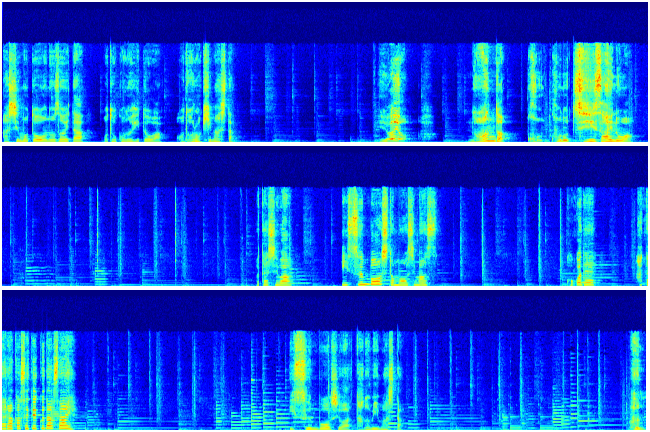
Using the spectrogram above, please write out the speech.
足元を覗いた男の人は驚きました。いやいやなんだ？ここの小さいのは。私は一寸法師と申します。ここで働かせてください。一寸法師は頼みました。ふん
